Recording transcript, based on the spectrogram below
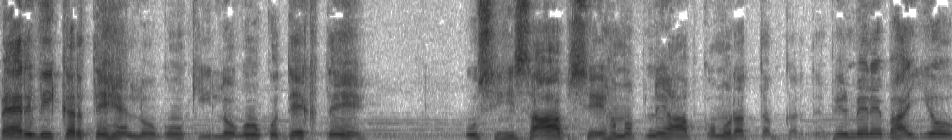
पैरवी करते हैं लोगों की, लोगों को देखते हैं, उस हिसाब से हम अपने आप को मुरतब करते हैं। फिर मेरे भाइयों,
